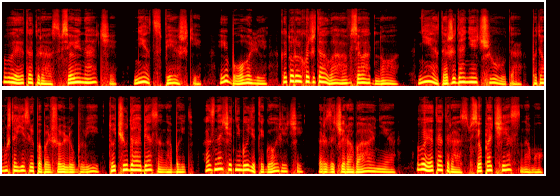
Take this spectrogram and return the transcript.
В этот раз все иначе. Нет спешки и боли, которую хоть ждала, а все одно. Нет ожидания чуда, потому что если по большой любви, то чудо обязано быть, а значит не будет и горечи, разочарования. В этот раз все по-честному.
